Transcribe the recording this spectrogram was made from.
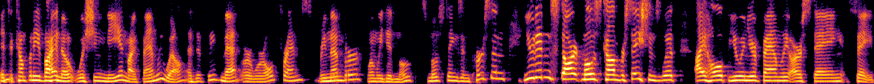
it's Mm-hmm. accompanied by a note wishing me and my family well, as if we've met or we're old friends. Remember when we did most most things in person? You didn't start most conversations with, "I hope you and your family are staying safe."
